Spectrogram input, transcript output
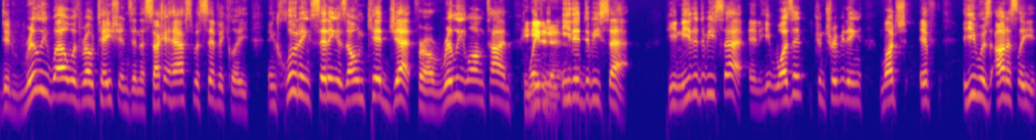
did really well with rotations in the second half specifically, including sitting his own kid Jet for a really long time He when needed he it. needed to be sat. He needed to be set, and he wasn't contributing much. If he was honestly,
